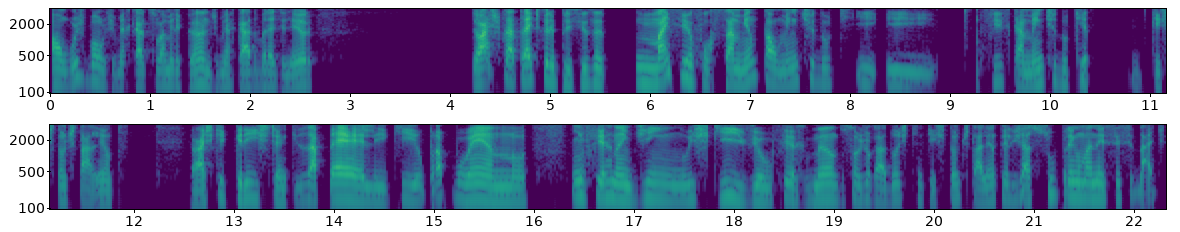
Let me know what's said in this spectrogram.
Alguns bons, de mercado sul-americano, de mercado brasileiro. Eu acho que o Atlético ele precisa mais se reforçar mentalmente do que, e, e fisicamente do que questão de talento. Eu acho que Christian, que Zapelli, que o próprio Bueno, o Fernandinho, o Esquivel, o Fernando, são jogadores que, em questão de talento, eles já suprem uma necessidade.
